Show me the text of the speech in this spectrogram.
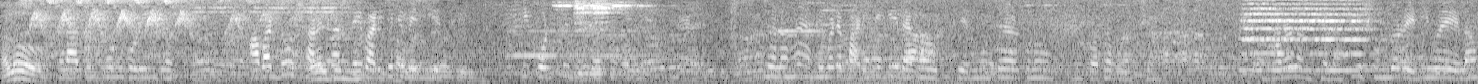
হ্যালো রাতুল ফোন করেই যাচ্ছে। আবার তো সাড়ে চারটেয় বাড়ি থেকে বেরিয়েছি। কি করছে জিজ্ঞাসা করো। চলো হ্যাঁ একেবারে বাড়িতে গিয়ে দেখা হচ্ছে। এর মধ্যে আর কোনো কথা বলছি না। ভালো লাগছে না। কি সুন্দর রেডি হয়ে এলাম।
